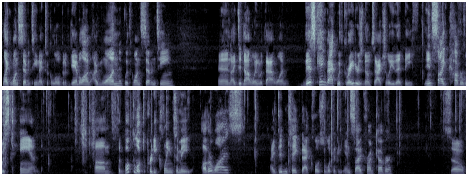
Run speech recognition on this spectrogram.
like 117, I took a little bit of gamble on. I won with 117, and I did not win with that one. This came back with grader's notes, actually, that the inside cover was tanned. Um, the book looked pretty clean to me otherwise. I didn't take that close a look at the inside front cover. So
